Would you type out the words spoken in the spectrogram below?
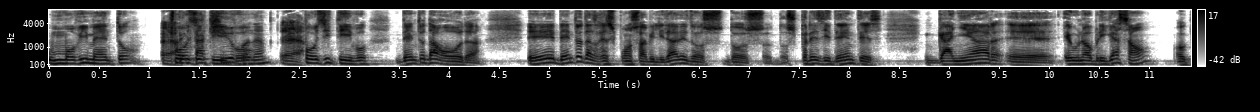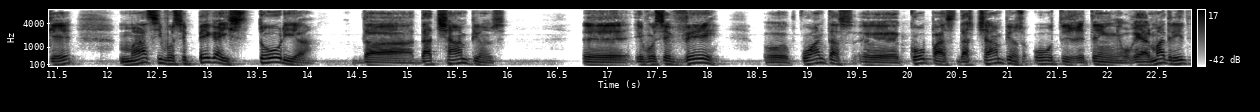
um movimento positivo, Expectativa, né? É. positivo dentro da roda. E dentro das responsabilidades dos, dos, dos presidentes, ganhar eh, é uma obrigação, ok? Mas se você pega a história da, da Champions eh, e você vê oh, quantas eh, Copas das Champions hoje tem o Real Madrid,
